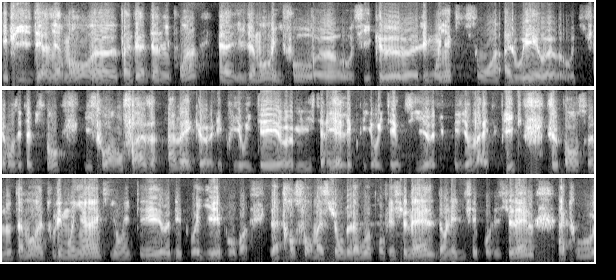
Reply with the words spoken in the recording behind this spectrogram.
Et puis dernièrement, euh, enfin der- dernier point, euh, évidemment, il faut euh, aussi que les moyens qui sont alloués aux différents établissements, soient en phase avec les priorités ministérielles, les priorités aussi du président de la République. Je pense notamment à tous les moyens qui ont été déployés pour la transformation de la voie professionnelle dans les lycées professionnels, à tous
